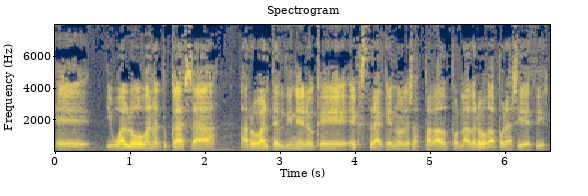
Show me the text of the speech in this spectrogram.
Eh, igual luego van a tu casa a robarte el dinero que extra que no les has pagado por la droga, por así decir.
